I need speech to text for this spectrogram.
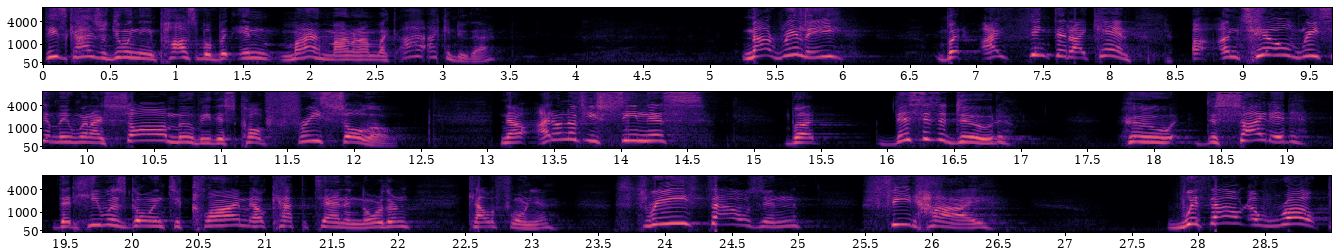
these guys are doing the impossible, but in my mind, I'm like, I, I can do that. Not really, but I think that I can. Uh, until recently, when I saw a movie this called Free Solo. Now, I don't know if you've seen this, but this is a dude who decided that he was going to climb El Capitan in Northern California, 3,000 feet high, without a rope.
